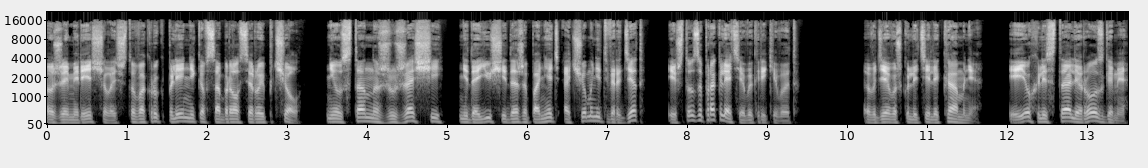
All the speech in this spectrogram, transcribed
Уже мерещилось, что вокруг пленников собрался рой пчел, неустанно жужжащий, не дающий даже понять, о чем они твердят и что за проклятие выкрикивают. В девушку летели камни, ее хлестали розгами,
